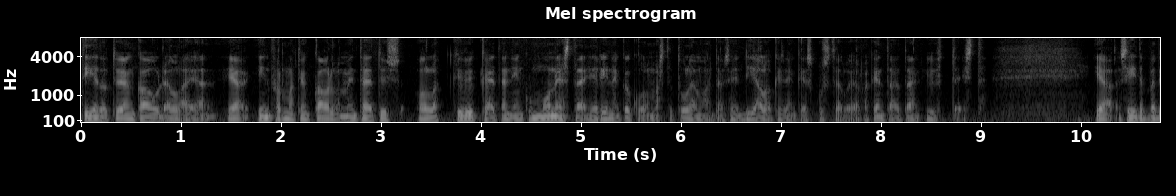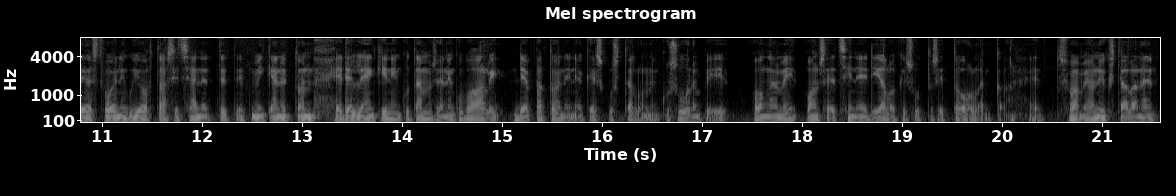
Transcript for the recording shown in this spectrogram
tietotyön kaudella ja, ja informaation kaudella meidän täytyisi olla kyvykkäitä niin kuin monesta eri näkökulmasta tulemaan tämmöiseen dialogiseen keskusteluun ja rakentaa jotain yhteistä. Ja siitäpä tietysti voi niin kuin johtaa sitten sen, että, että, mikä nyt on edelleenkin niin kuin tämmöisen niin kuin vaalidebatoinnin ja keskustelun niin kuin suurimpia ongelmia on se, että siinä ei dialogisuutta sitten ole ollenkaan. Et Suomi on yksi tällainen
